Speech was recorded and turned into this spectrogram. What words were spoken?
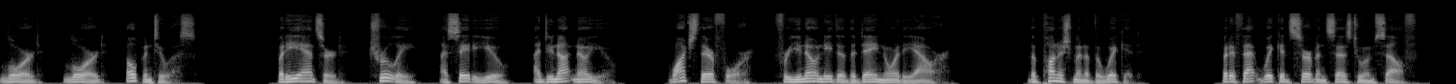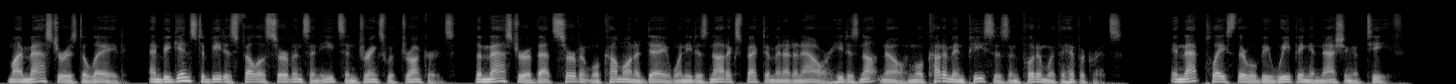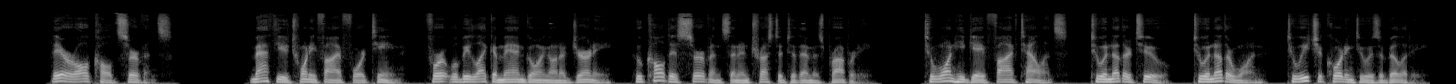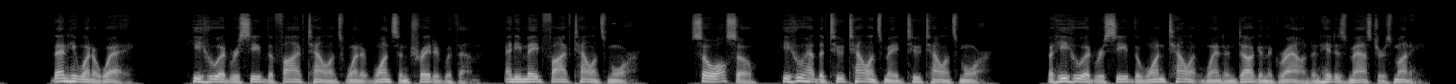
Lord, Lord, open to us. But he answered, Truly, I say to you, I do not know you. Watch therefore, for you know neither the day nor the hour. The punishment of the wicked. But if that wicked servant says to himself, My master is delayed, and begins to beat his fellow servants and eats and drinks with drunkards, the master of that servant will come on a day when he does not expect him and at an hour he does not know and will cut him in pieces and put him with the hypocrites. In that place there will be weeping and gnashing of teeth. They are all called servants. Matthew 25:14 For it will be like a man going on a journey, who called his servants and entrusted to them his property. To one he gave five talents, to another two, to another one, to each according to his ability. Then he went away. He who had received the five talents went at once and traded with them, and he made five talents more. So also, he who had the two talents made two talents more. But he who had received the one talent went and dug in the ground and hid his master's money.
